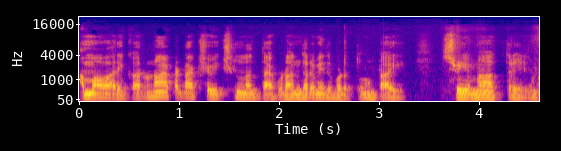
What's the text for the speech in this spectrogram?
అమ్మవారి కరుణా కటాక్ష వీక్షణలంతా కూడా అందరి మీద పడుతూ ఉంటాయి. శ్రీమాత్రే నమ.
